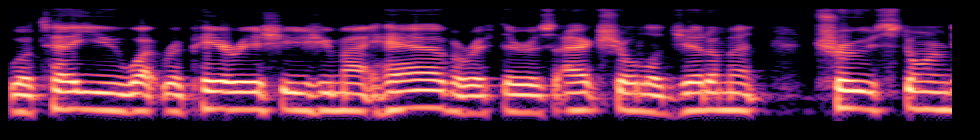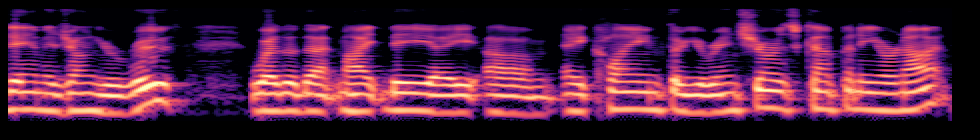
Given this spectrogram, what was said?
We'll tell you what repair issues you might have or if there is actual, legitimate, true storm damage on your roof whether that might be a, um, a claim through your insurance company or not.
